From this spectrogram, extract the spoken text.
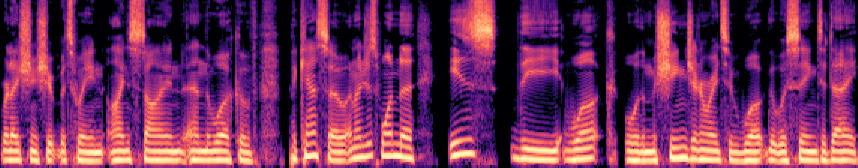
relationship between Einstein and the work of Picasso, and I just wonder is the work or the machine generated work that we're seeing today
